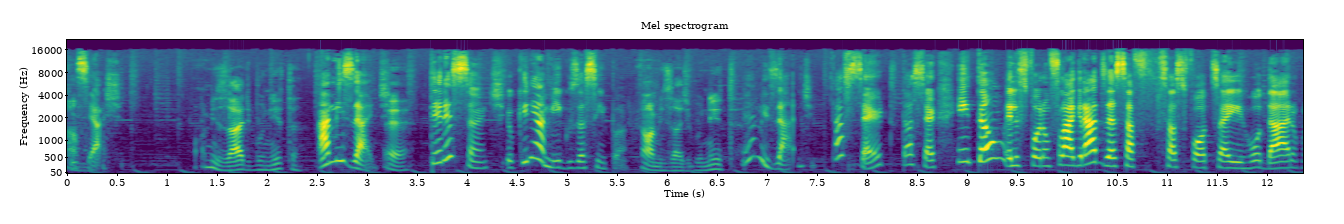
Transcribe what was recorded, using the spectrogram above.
O que você acha? Uma amizade bonita. Amizade. É. Interessante. Eu queria amigos assim, Pan. É uma amizade bonita. É amizade. Tá certo, tá certo. Então, eles foram flagrados, essa- essas fotos aí rodaram,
